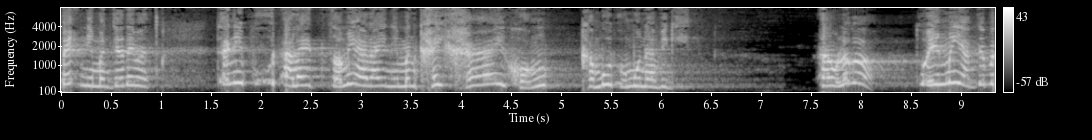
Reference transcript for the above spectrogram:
เป๊ะนี่มันจะได้มา แต่นี่พูดอะไรต่อไม่อะไรนี่มันคล้ายๆของคำพูดของมุนาฟิกิน เอาแล้วก็ตัวเองไม่อยากจะไป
